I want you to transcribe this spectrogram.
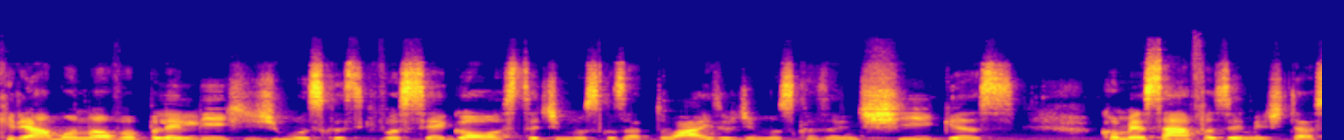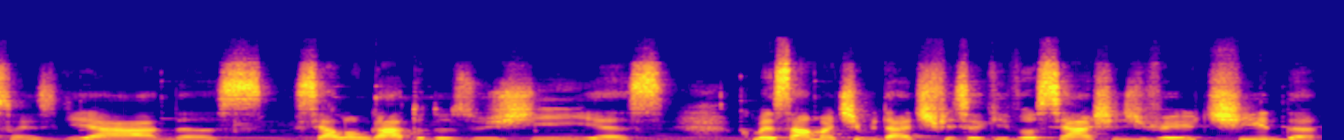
criar uma nova playlist de músicas que você gosta, de músicas atuais ou de músicas antigas, começar a fazer meditações guiadas, se alongar todos os dias, começar uma atividade física que você acha divertida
